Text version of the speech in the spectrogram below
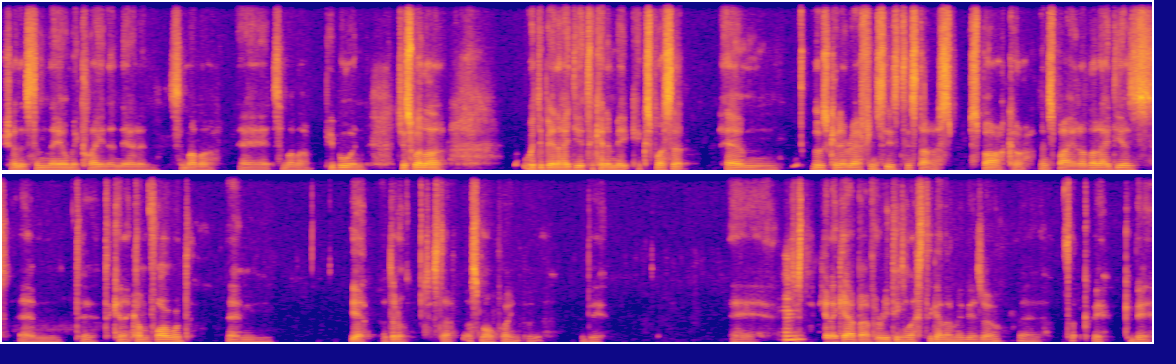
sure there's some Naomi Klein in there and some other uh, some other people and just whether would it be an idea to kind of make explicit um, those kind of references to start a spark or inspire other ideas um, to, to kind of come forward. Um, yeah, I don't know, just a, a small point, but maybe uh, um, just kind of get a bit of a reading list together, maybe as well. Uh, so it could be could be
